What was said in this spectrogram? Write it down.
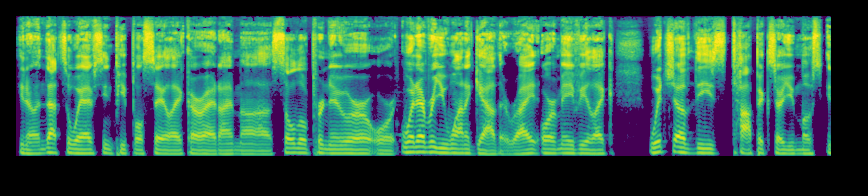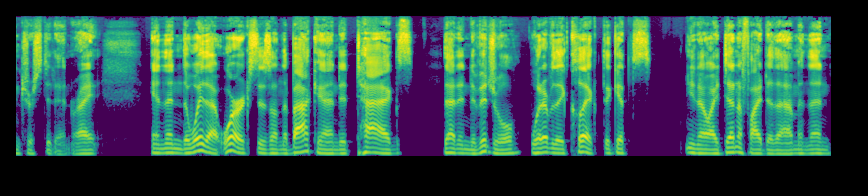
you know, and that's the way I've seen people say, like, all right, I'm a solopreneur or whatever you want to gather, right? Or maybe like, which of these topics are you most interested in, right? And then the way that works is on the back end, it tags that individual, whatever they clicked it gets, you know, identify to them. And then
